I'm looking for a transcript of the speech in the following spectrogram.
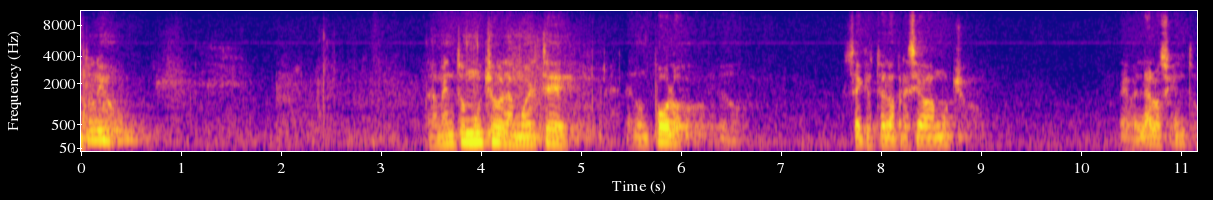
Antonio, lamento mucho la muerte de Don Polo. Yo sé que usted lo apreciaba mucho. De verdad lo siento.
